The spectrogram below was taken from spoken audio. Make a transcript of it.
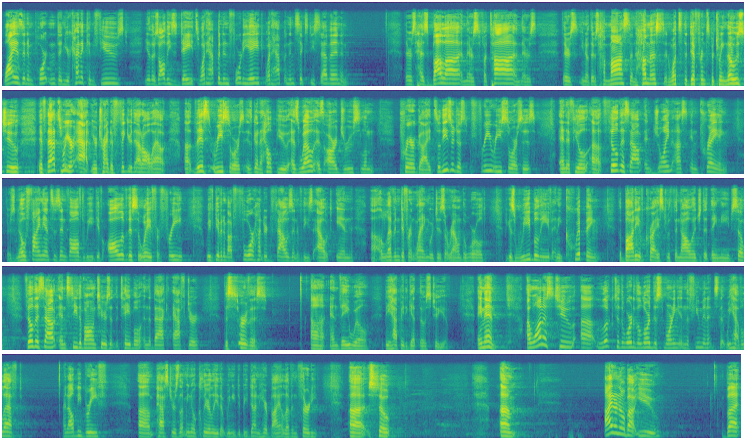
why is it important? And you're kind of confused. You know, there's all these dates. What happened in 48? What happened in 67? And there's Hezbollah and there's Fatah and there's there's you know there's Hamas and hummus and what's the difference between those two? If that's where you're at and you're trying to figure that all out uh, this resource is going to help you as well as our Jerusalem prayer guide. So these are just free resources and if you'll uh, fill this out and join us in praying there's no finances involved. We give all of this away for free. We've given about 400000 of these out in uh, 11 different languages around the world because we believe in equipping the body of Christ with the knowledge that they need. So fill this out and see the volunteers at the table in the back after the service, uh, and they will be happy to get those to you. Amen. I want us to uh, look to the word of the Lord this morning in the few minutes that we have left, and I'll be brief. Um, pastors, let me know clearly that we need to be done here by 1130. Uh, so, um, I don't know about you, but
